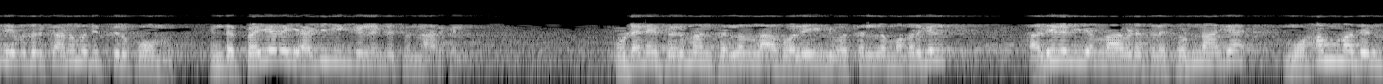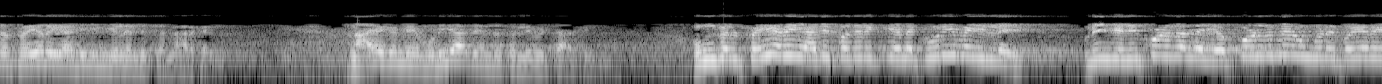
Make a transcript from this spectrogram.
செய்வதற்கு அனுமதித்திருப்போம். இந்த பெயரை அடியுங்கள் என்று சொன்னார்கள். உடனே பெருமான் செல்லல்லாஹு அலேஹி வசல்லம் அவர்கள் அலிரலி அல்லாவிடத்துல சொன்னாங்க முகம்மது என்ற பெயரை அடியுங்கள் என்று சொன்னார்கள். நாயகமே முடியாது என்று சொல்லிவிட்டார்கள். உங்கள் பெயரை அடிப்பதற்கு எனக்கு உரிமை இல்லை. நீங்கள் இப்பொழுதல்ல எப்பொழுதுமே உங்களுடைய பெயரை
